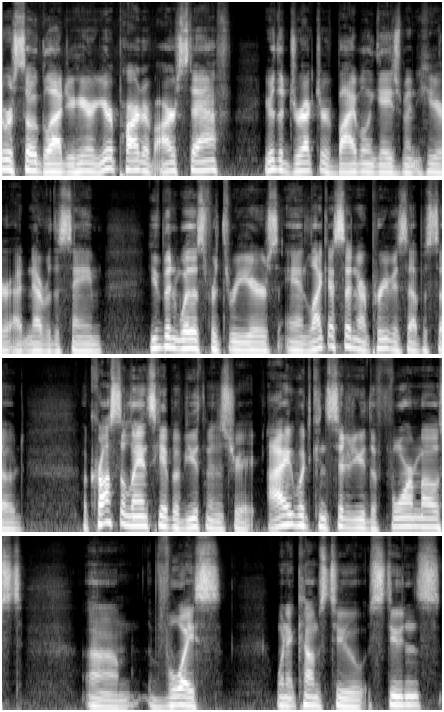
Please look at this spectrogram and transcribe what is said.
we're so glad you're here. You're part of our staff. You're the director of Bible engagement here at Never the Same. You've been with us for three years, and like I said in our previous episode, across the landscape of youth ministry, I would consider you the foremost um, voice when it comes to students,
